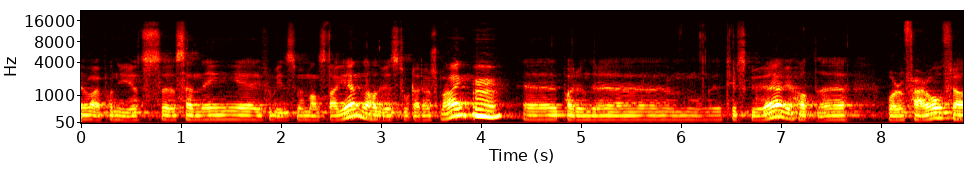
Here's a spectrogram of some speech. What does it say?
vi var jo på nyhetssending i forbindelse med mannsdagen. Da hadde vi et stort arrangement. Mm. Eh, et par hundre mm, tilskuere. Vi hadde Warren Farrell fra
